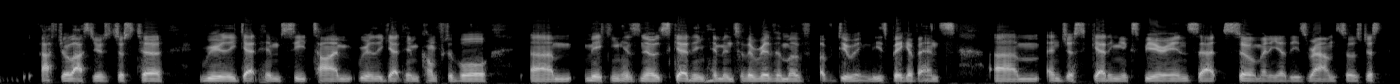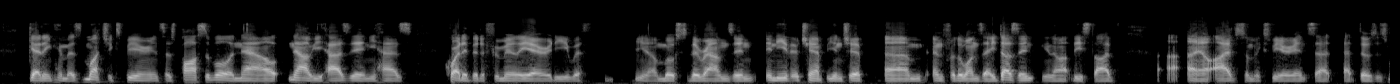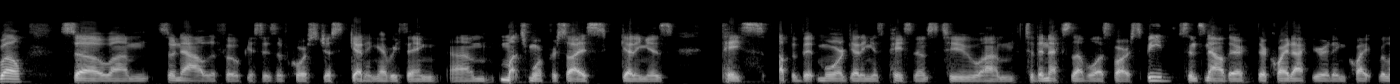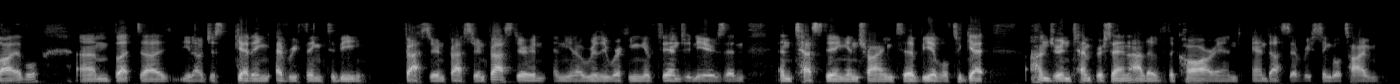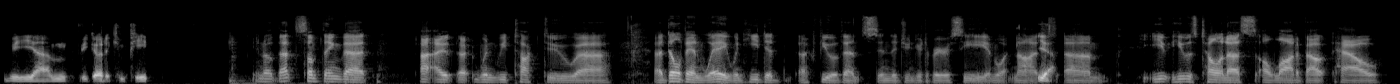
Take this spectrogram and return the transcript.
after last year's just to really get him seat time, really get him comfortable um, making his notes, getting him into the rhythm of of doing these big events, um, and just getting experience at so many of these rounds. So it's just getting him as much experience as possible. And now now he has it, and he has quite a bit of familiarity with you know most of the rounds in in either championship. Um, and for the ones that he doesn't, you know, at least I've I, I have some experience at, at those as well. So um, so now the focus is of course just getting everything um, much more precise, getting his pace up a bit more, getting his pace notes to um, to the next level as far as speed, since now they're they're quite accurate and quite reliable. Um, but uh, you know, just getting everything to be faster and faster and faster, and, and you know, really working with the engineers and and testing and trying to be able to get 110% out of the car and and us every single time we um, we go to compete. You know, that's something that I, I, when we talked to uh, uh, Dillon Van Way when he did a few events in the junior WRC and whatnot, yeah. um, he he was telling us a lot about how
